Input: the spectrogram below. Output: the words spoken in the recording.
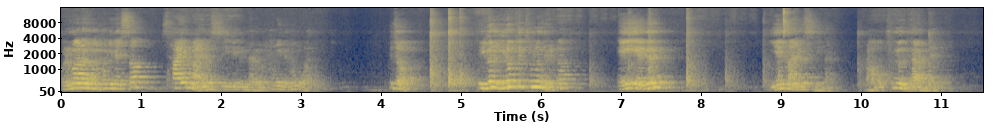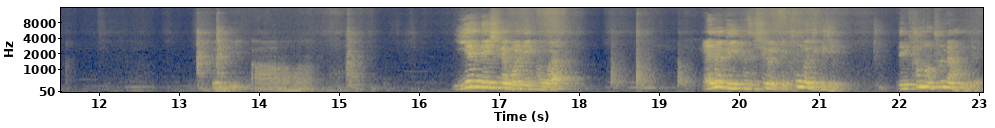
얼마나 걸 확인했어? 4n 마이너스 1이 된다는 걸 확인을 한 거야. 그죠? 이걸 이렇게 풀면 될까? AN은 2n 마이너스 2다. 라고 풀면 돼, 안 돼? 네, 이, 아, 2n 대신에 뭘 대입한 거야? n을 대입해서 식을 이렇게 푼 거지, 그지? 근데 이렇게 함부로 풀면 안 돼.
